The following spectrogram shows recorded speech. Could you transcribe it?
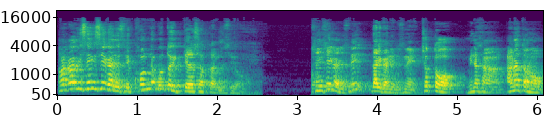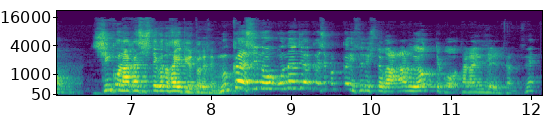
高木先生がですね、こんなこと言ってらっしゃったんですよ。先生がですね、誰かにですね、ちょっと皆さん、あなたの信仰の証ししてくださいと言うとですね、昔の同じ証ばっかりする人があるよってこう、高木先生言ってたんですね。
